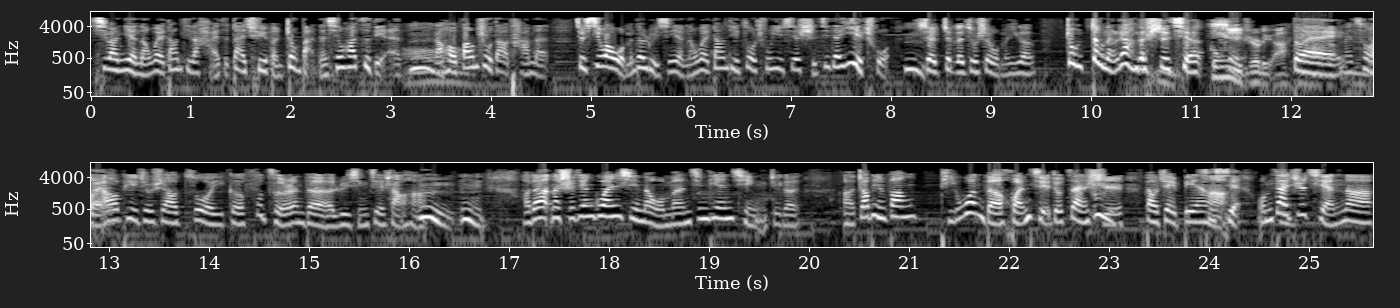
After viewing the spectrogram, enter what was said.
希望你也能为当地的孩子带去一本正版的新华字典，嗯然后帮助到他们。就希望我们的旅行也能为当地做出一些实际的益处。嗯，这这个就是我们一个正正能量的事情。公益之旅啊，对，没错对，LP 就是要做一个负责任的旅行介绍哈。嗯嗯，好的，那时间关系呢，我们今天请这个。呃，招聘方提问的环节就暂时到这边啊。谢谢。我们在之前呢，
